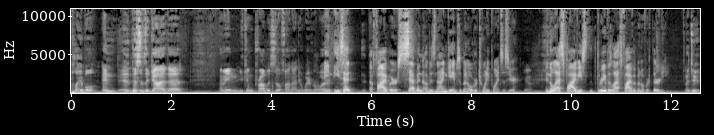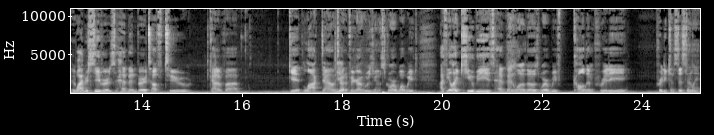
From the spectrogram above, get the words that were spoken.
playable, and this is a guy that. I mean, you can probably still find on your waiver wire. He's had a five or seven of his nine games have been over 20 points this year. Yeah. In the last five, he's three of his last five have been over 30. I do, wide receivers have been very tough to kind of uh, get locked down, trying Yep. to figure out who's going to score what week. I feel like QBs have been one of those where we've called them pretty, pretty consistently.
